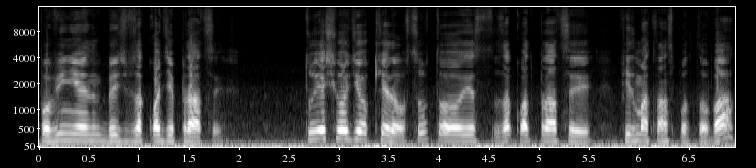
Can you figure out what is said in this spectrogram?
powinien być w zakładzie pracy. Tu jeśli chodzi o kierowców, to jest zakład pracy firma transportowa,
